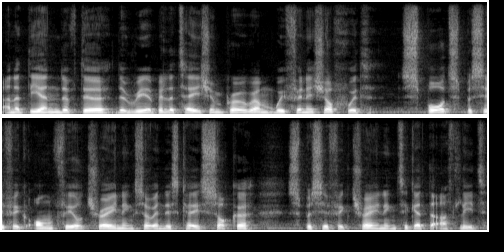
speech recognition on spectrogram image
And at the end of the, the rehabilitation program, we finish off with sport specific on field training. So, in this case, soccer specific training to get the athlete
